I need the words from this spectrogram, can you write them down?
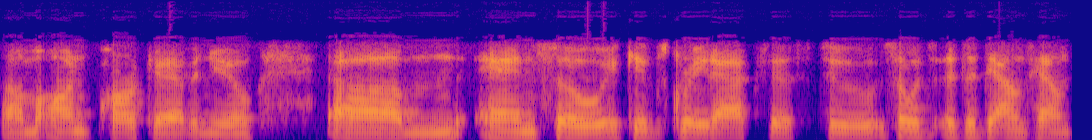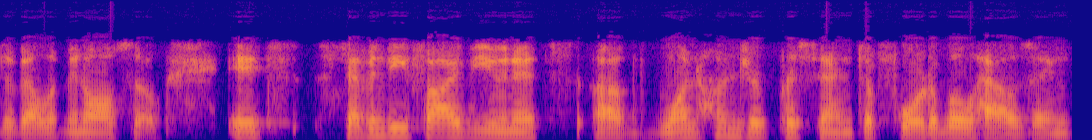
um, on Park Avenue, um, and so it gives great access to. So it's it's a downtown development also. It's 75 units of 100% affordable housing,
